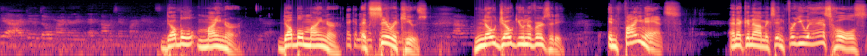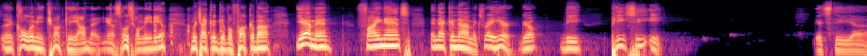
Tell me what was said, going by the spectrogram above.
yeah, I did a double minor in economics and finance. Double minor. Double minor. Economics At Syracuse. No joke university. In finance and economics. And for you assholes uh, calling me Chunky on the you know social media, which I could give a fuck about. Yeah, man. Finance and economics. Right here, girl. The PCE. It's the uh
